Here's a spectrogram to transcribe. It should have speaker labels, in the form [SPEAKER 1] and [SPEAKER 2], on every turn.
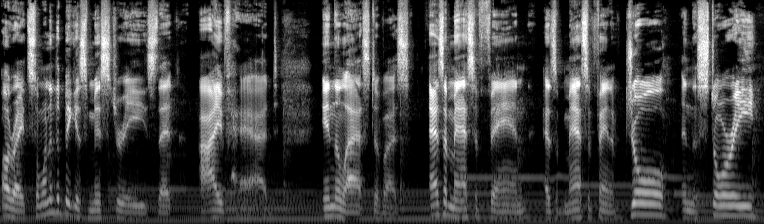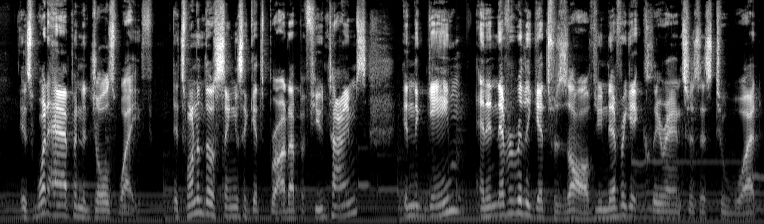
[SPEAKER 1] All right, so one of the biggest mysteries that I've had in The Last of Us, as a massive fan, as a massive fan of Joel and the story, is what happened to Joel's wife. It's one of those things that gets brought up a few times in the game, and it never really gets resolved. You never get clear answers as to what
